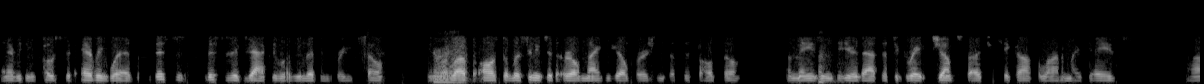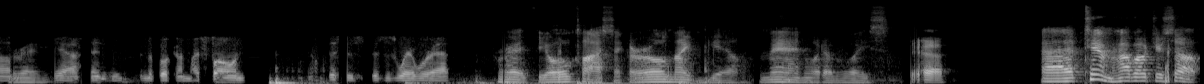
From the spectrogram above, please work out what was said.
and everything posted everywhere. This is this is exactly what we live and breathe. So, you know, Right. I love also listening to the Earl Nightingale versions of this. Also, amazing to hear that. That's a great jump start to kick off a lot of my days. Um, Right. Yeah, and in the book on my phone. You know, this is this is where we're at. Right. The old classic, Earl Nightingale. Man, what a voice. Yeah. Uh, Tim, how about yourself?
